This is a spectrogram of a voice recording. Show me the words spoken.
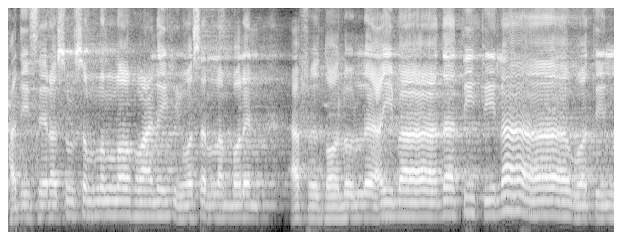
হাদিসে রাসূল সাল্লাল্লাহু আলাইহি ওয়াসাল্লাম বলেন, আফদলুল ইবাদাতি তিলাওয়াতিল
